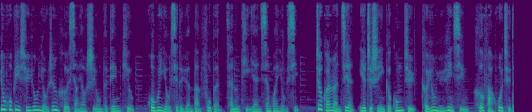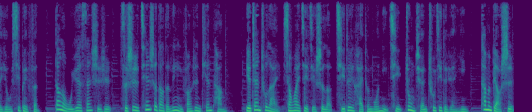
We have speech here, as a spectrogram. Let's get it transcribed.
用户必须拥有任何想要使用的 GameCube 或微游戏的原版副本才能体验相关游戏。这款软件也只是一个工具，可用于运行合法获取的游戏备份。到了五月三十日，此事牵涉到的另一方任天堂也站出来向外界解释了其对海豚模拟器重拳出击的原因。他们表示，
